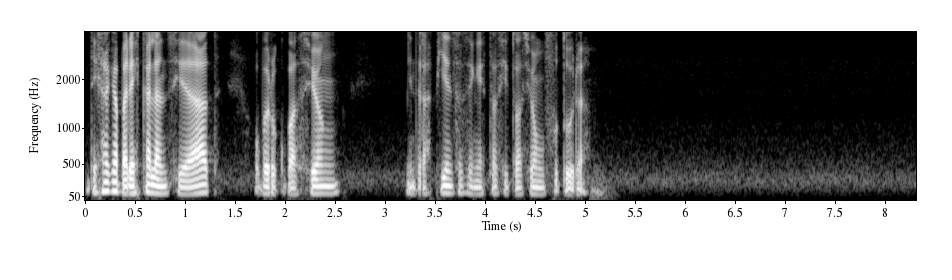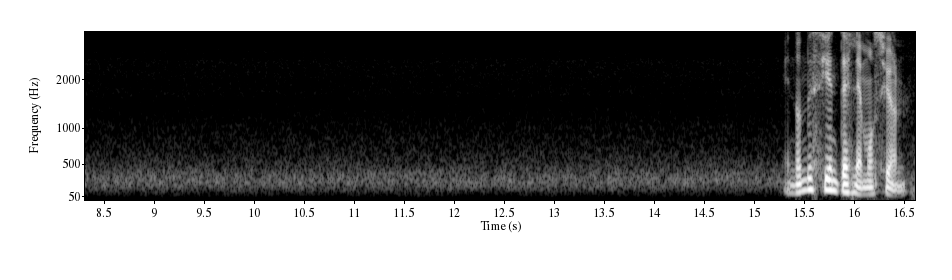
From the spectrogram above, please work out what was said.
Deja que aparezca la ansiedad o preocupación mientras piensas en esta situación futura. ¿En dónde sientes la emoción?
